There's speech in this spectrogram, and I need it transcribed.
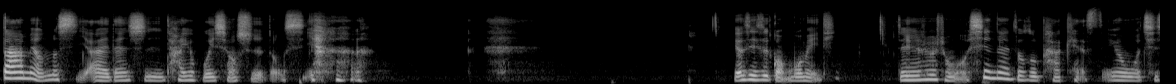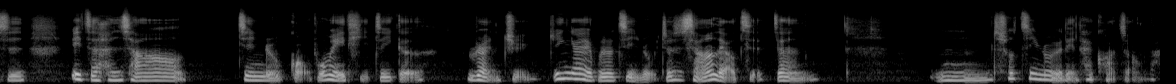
大家没有那么喜爱，但是它又不会消失的东西，尤其是广播媒体。这就是为什么我现在做做 podcast，因为我其实一直很想要。进入广播媒体这个领域应该也不是进入，就是想要了解。但，嗯，说进入有点太夸张了。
